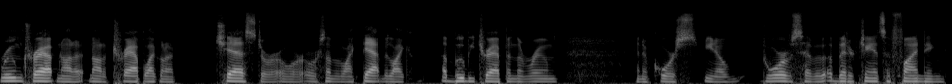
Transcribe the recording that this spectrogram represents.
room trap, not a not a trap like on a chest or, or, or something like that, but like a booby trap in the room. And of course, you know, dwarves have a, a better chance of finding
